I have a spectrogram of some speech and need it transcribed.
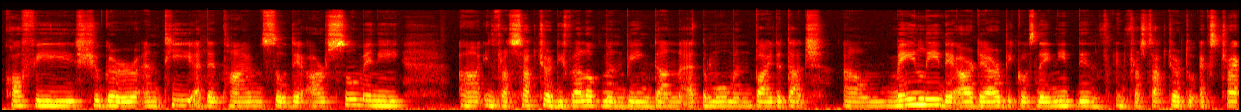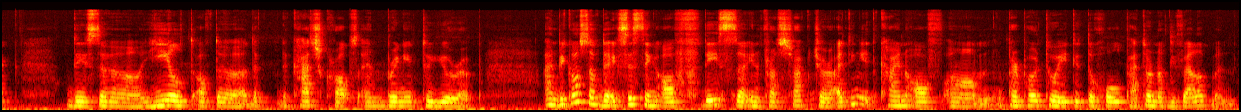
coffee, sugar, and tea at that time. So there are so many uh, infrastructure development being done at the moment by the Dutch. Um, mainly, they are there because they need the inf- infrastructure to extract this uh, yield of the, the, the cash crops and bring it to Europe. And because of the existing of this uh, infrastructure, I think it kind of um, perpetuated the whole pattern of development.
